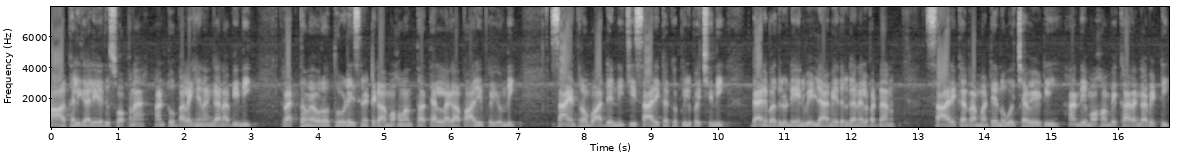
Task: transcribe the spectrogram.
ఆకలిగా లేదు స్వప్న అంటూ బలహీనంగా నవ్వింది. రక్తం ఎవరో తోడేసినట్టుగా మొహమంతా తెల్లగా పాలిపోయి ఉంది సాయంత్రం వార్డెన్ నుంచి సారికకు పిలిపొచ్చింది. దాని బదులు నేను వెళ్ళి ఆమె ఎదురుగా నిలబడ్డాను. సారికను రమ్మంటే నువ్వు వచ్చావేటి? అంది మొహం వికారంగా పెట్టి.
